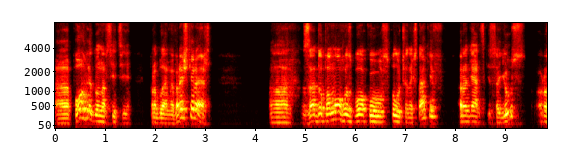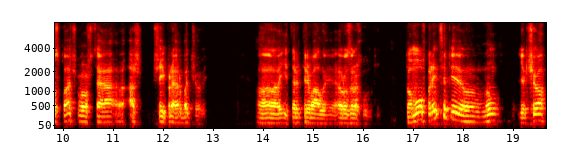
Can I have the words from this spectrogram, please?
е, погляду на всі ці проблеми. Врешті-решт, е, за допомогу з боку Сполучених Штатів Радянський Союз розплачувався аж ще й при Горбачові. Е, і тривали розрахунки. Тому, в принципі, е, ну, якщо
